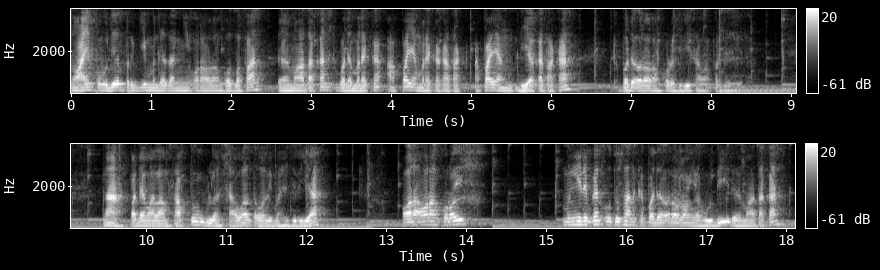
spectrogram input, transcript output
Nuaim kemudian pergi mendatangi orang-orang Ghatafan dan mengatakan kepada mereka apa yang mereka kata apa yang dia katakan kepada orang-orang Quraisy sama persis itu. Nah, pada malam Sabtu bulan Syawal tahun 5 Hijriah, orang-orang Quraisy mengirimkan utusan kepada orang-orang Yahudi dan mengatakan,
